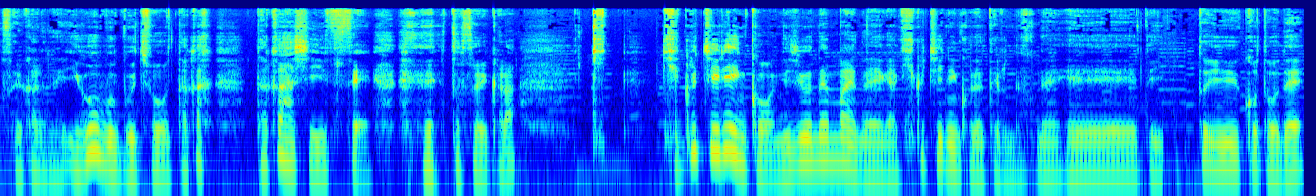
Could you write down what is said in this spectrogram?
それからね囲碁部部長高高橋一生 えっとそれから菊池凛子20年前の映画菊池凛子出てるんですね。えー、ということで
